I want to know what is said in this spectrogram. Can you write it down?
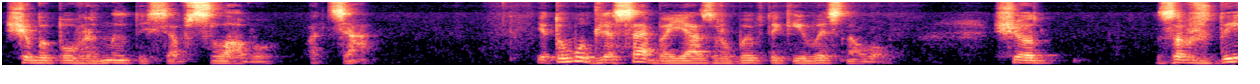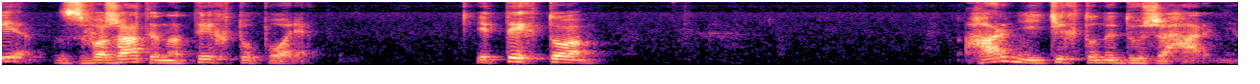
щоб повернутися в славу Отця. І тому для себе я зробив такий висновок, що завжди зважати на тих, хто поряд. І тих, хто гарні, і ті, хто не дуже гарні.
